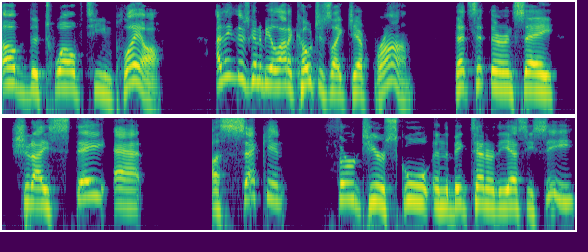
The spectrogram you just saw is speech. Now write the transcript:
of the 12 team playoff, I think there's going to be a lot of coaches like Jeff Brohm that sit there and say, should I stay at a second, third tier school in the Big Ten or the SEC,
